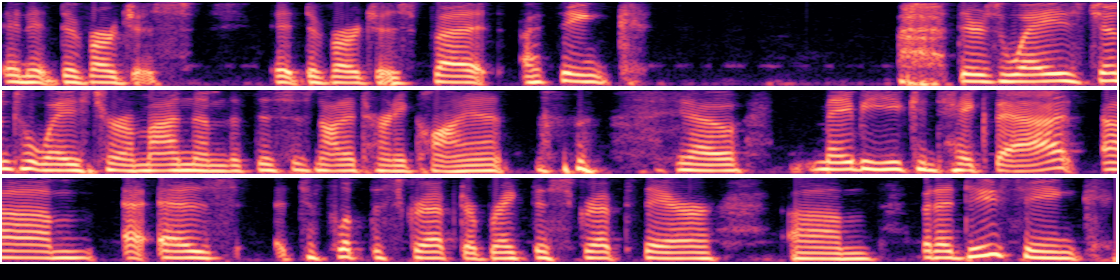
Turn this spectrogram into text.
and it diverges it diverges. But i think there's ways gentle ways to remind them that this is not attorney client you know maybe you can take that um, as to flip the script or break the script there. Um, but i do think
